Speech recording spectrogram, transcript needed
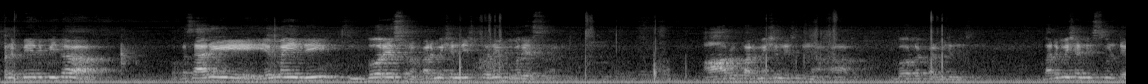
తన పేరు మీద ఒకసారి ఏమైంది? బోరేస్తున్నాం పర్మిషన్ తీసుకొని బోర్ ఆరు పర్మిషన్ తీసుకున్నా ఆరు బోర్లకు పర్మిషన్ తీసుకున్నాం. పర్మిషన్ తీసుకుంటే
